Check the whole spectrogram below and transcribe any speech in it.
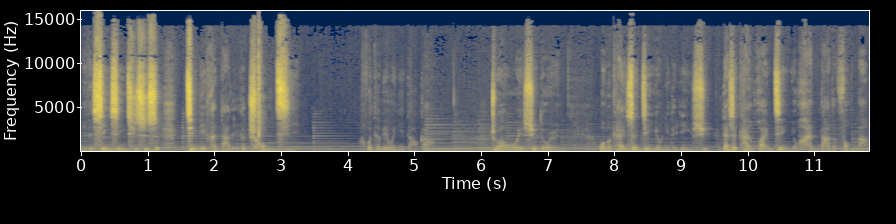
你的信心其实是经历很大的一个冲击。我特别为你祷告。主啊，我为许多人，我们看圣经有你的应许，但是看环境有很大的风浪。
